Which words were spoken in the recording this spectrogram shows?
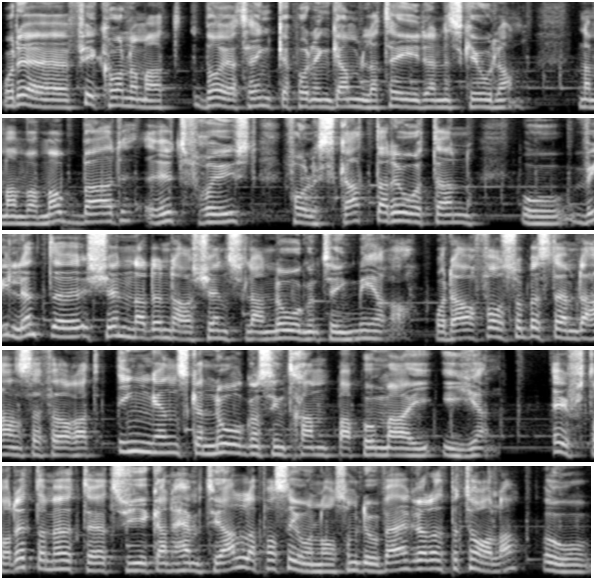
Och det fick honom att börja tänka på den gamla tiden i skolan när man var mobbad, utfryst, folk skrattade åt en och ville inte känna den där känslan någonting mera. Och därför så bestämde han sig för att ingen ska någonsin trampa på mig igen. Efter detta mötet så gick han hem till alla personer som då vägrade att betala och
